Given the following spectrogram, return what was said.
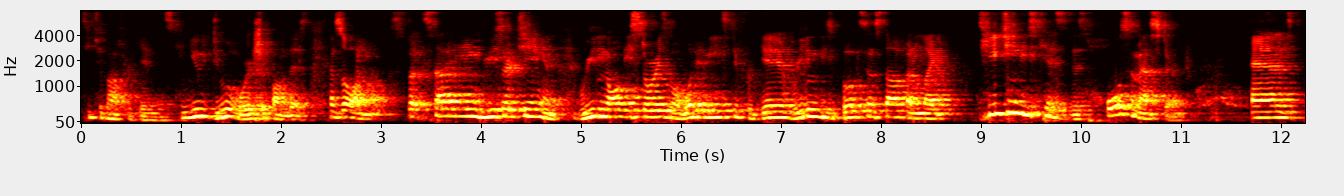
teach about forgiveness? Can you do a worship on this? And so I'm st- studying, researching, and reading all these stories about what it means to forgive, reading these books and stuff. And I'm like, teaching these kids this whole semester. And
